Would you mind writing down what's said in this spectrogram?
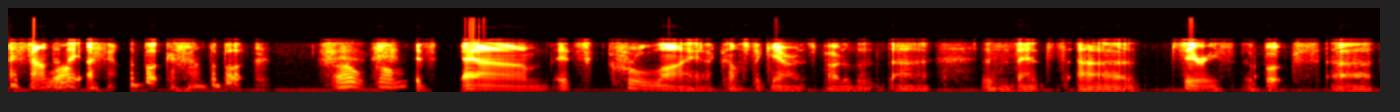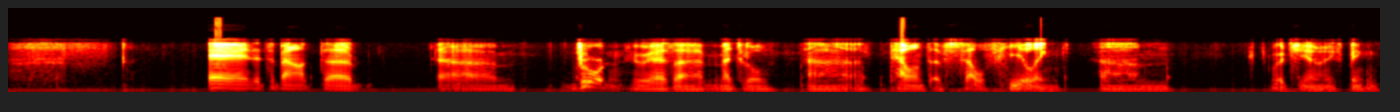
I found What? it. I found the book. I found the book. Oh. It's um, it's Crewel Lye, a caustic yarn. It's part of the uh, the Xanth uh, series of books, uh, and it's about uh, um, Jordan, who has a magical uh, talent of self healing, um, which you know he's been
